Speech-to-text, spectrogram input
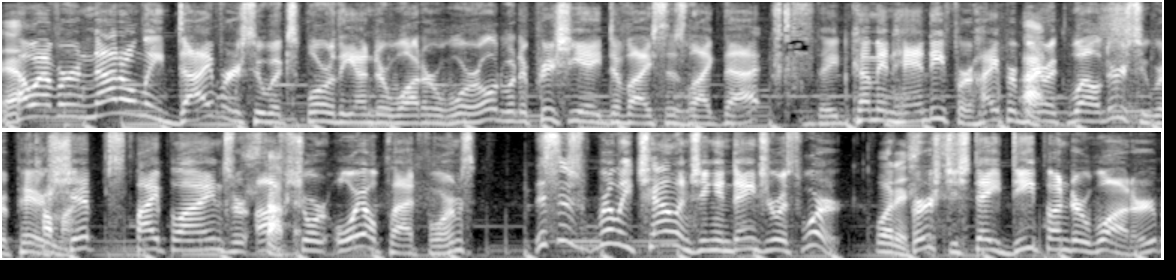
Yeah. However, not only divers who explore the underwater world would appreciate devices like that, they'd come in handy for hyperbaric welders who repair Come on. ships, pipelines, or Stop it. offshore oil platforms. This is really challenging and dangerous work. What is First, this? you stay deep underwater.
